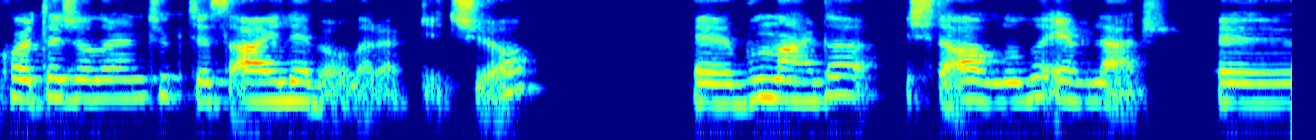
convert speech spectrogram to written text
kortajoların Türkçesi aile evi olarak geçiyor. E, bunlar da işte avlulu evler. E,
